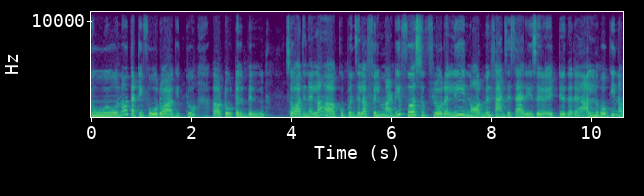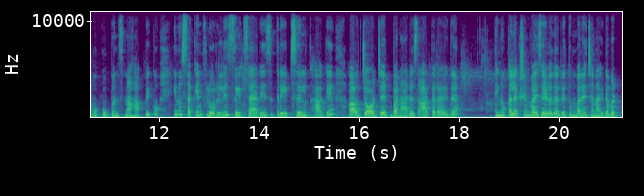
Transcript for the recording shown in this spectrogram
ಟೂನೋ ತರ್ಟಿ ಫೋರು ಆಗಿತ್ತು ಟೋಟಲ್ ಬಿಲ್ ಸೊ ಅದನ್ನೆಲ್ಲ ಕೂಪನ್ಸ್ ಎಲ್ಲ ಫಿಲ್ ಮಾಡಿ ಫಸ್ಟ್ ಫ್ಲೋರಲ್ಲಿ ನಾರ್ಮಲ್ ಫ್ಯಾನ್ಸಿ ಸ್ಯಾರೀಸ್ ಇಟ್ಟಿದ್ದಾರೆ. ಅಲ್ಲಿ ಹೋಗಿ ನಾವು ಕೂಪನ್ಸ್ನ ಹಾಕಬೇಕು. ಇನ್ನು ಸೆಕೆಂಡ್ ಫ್ಲೋರಲ್ಲಿ ಸಿಲ್ಕ್ ಸ್ಯಾರೀಸ್ ಕ್ರೇಪ್ ಸಿಲ್ಕ್ ಹಾಗೆ ಜಾರ್ಜೆಟ್ ಬನಾರಸ್ ಆ ಥರ ಇದೆ. ಇನ್ನು ಕಲೆಕ್ಷನ್ ವೈಸ್ ಹೇಳೋದಾದರೆ ತುಂಬಾ ಚೆನ್ನಾಗಿದೆ ಬಟ್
